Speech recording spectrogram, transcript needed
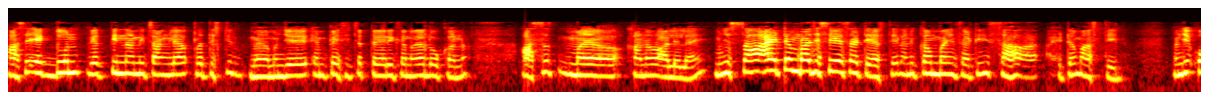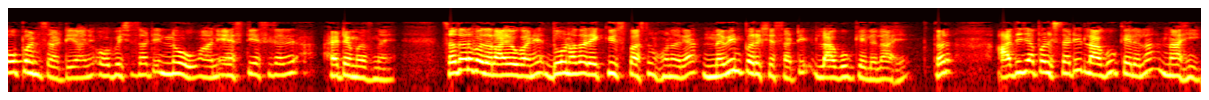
असे एक दोन व्यक्तींना मी चांगल्या प्रतिष्ठित म्हणजे एम पी एस सीच्या तयारी करणाऱ्या लोकांना असंच कानावर आलेलं आहे. म्हणजे सहा आयटम राज्यसेवेसाठी असतील आणि कंबाईनसाठी सहा आयटम असतील. म्हणजे ओपनसाठी आणि ओबीसी साठी नऊ आणि एस टी एस सीसाठी आयटमच नाही. सदर बदल आयोगाने दोन हजार एकवीसपासून होणाऱ्या नवीन परीक्षेसाठी लागू केलेला आहे. तर आधीच्या परीक्षेसाठी लागू केलेला नाही.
